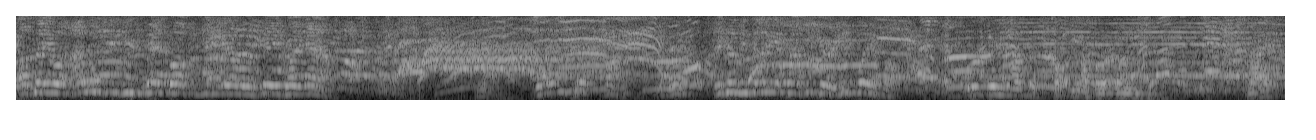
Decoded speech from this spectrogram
I'll tell you what, I will give you 10 bucks if you can get on the stage right now. why don't you say fine? Because he's gonna get past security. He's playing a song. We're getting up and fucking up our own shit. Right?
